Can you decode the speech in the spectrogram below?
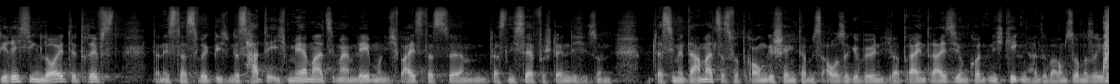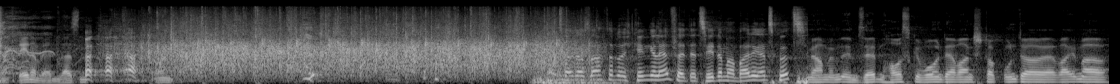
die richtigen Leute triffst, dann ist das wirklich, und das hatte ich mehrmals in meinem Leben und ich weiß, dass ähm, das nicht selbstverständlich ist. Und dass sie mir damals das Vertrauen geschenkt haben, ist außergewöhnlich. Ich war 33 und konnte nicht kicken, also warum soll man so jemand Trainer werden lassen? Und 2008 habt ihr euch kennengelernt? Vielleicht erzählt ihr mal beide ganz kurz. Wir haben im, im selben Haus gewohnt, der war einen Stock unter, er war immer,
